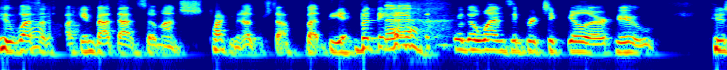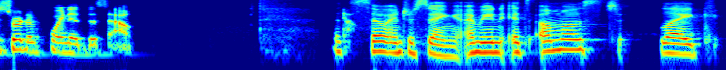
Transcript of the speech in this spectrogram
who wasn't oh. talking about that so much, talking about other stuff. But the but the agents were the ones in particular who who sort of pointed this out. That's yeah. so interesting. I mean, it's almost like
